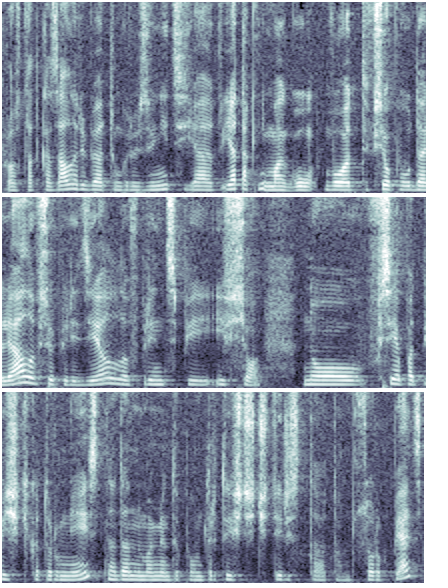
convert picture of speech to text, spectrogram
просто отказала ребятам. Говорю, извините, я, я так не могу. Вот, все поудаляла, все переделала, в принципе, и все но все подписчики, которые у меня есть, на данный момент, их, по-моему, 3445,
